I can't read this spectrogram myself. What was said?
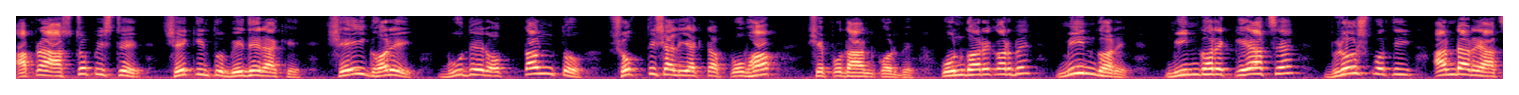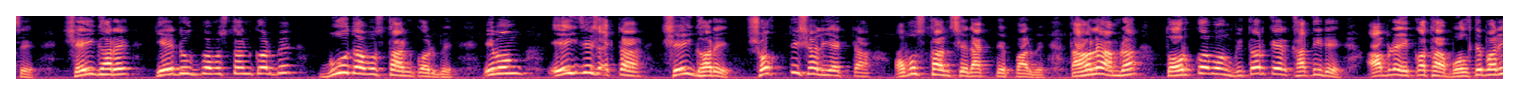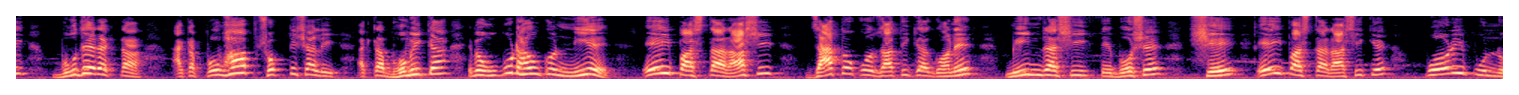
আপনার আষ্টপৃষ্ঠে সে কিন্তু বেঁধে রাখে। সেই ঘরে বুধের অত্যন্ত শক্তিশালী একটা প্রভাব সে প্রদান করবে। কোন ঘরে করবে? মিন ঘরে। মিন ঘরে কে আছে? বৃহস্পতি আন্ডারে আছে। সেই ঘরে কে ঢুকবে অবস্থান করবে? বুধ অবস্থান করবে। এবং এই যে একটা সেই ঘরে শক্তিশালী একটা অবস্থান সে রাখতে পারবে। তাহলে আমরা তর্ক এবং বিতর্কের খাতিরে আমরা কথা বলতে পারি। বুধের একটা একটা প্রভাব শক্তিশালী, একটা ভূমিকা এবং উপঢাউক নিয়ে এই পাঁচটা রাশি জাতক ও জাতিকা গণের মীন রাশিতে বসে সে এই পাঁচটা রাশিকে পরিপূর্ণ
